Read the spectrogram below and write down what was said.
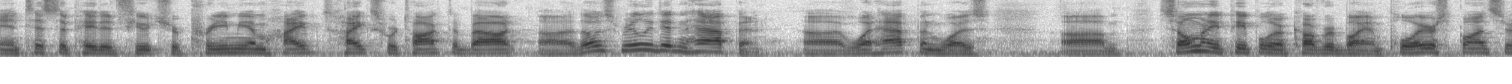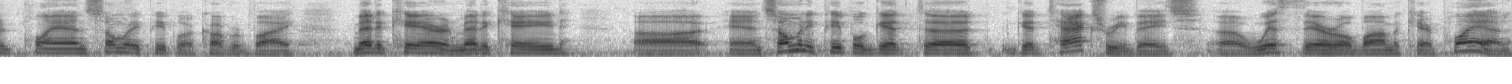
anticipated future premium hikes, hikes were talked about, uh, those really didn't happen. Uh, what happened was um, so many people are covered by employer-sponsored plans, so many people are covered by Medicare and Medicaid, uh, and so many people get, uh, get tax rebates with their Obamacare plan.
